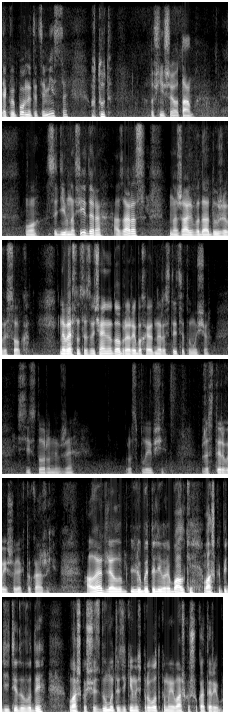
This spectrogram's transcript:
Як ви помните це місце, отут, точніше отам. О, сидів на фідера, а зараз, на жаль, вода дуже висока. На весну це звичайно добре, риба хай одне роститься, тому що всі сторони вже розпливші, вже стир вийшов, як то кажуть. Але для любителів рибалки важко підійти до води, важко щось думати з якимись проводками і важко шукати рибу.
